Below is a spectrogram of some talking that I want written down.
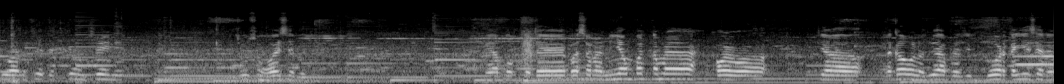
જોવાનું છે કે કેવું છે ને, શું શું હોય છે બધું. ત્યાં તો બધે બસોના નિયમ પણ તમે ત્યાં લગાવેલો જોઈએ આપણે, જે બોર્ડ કહીએ છીએ ને.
